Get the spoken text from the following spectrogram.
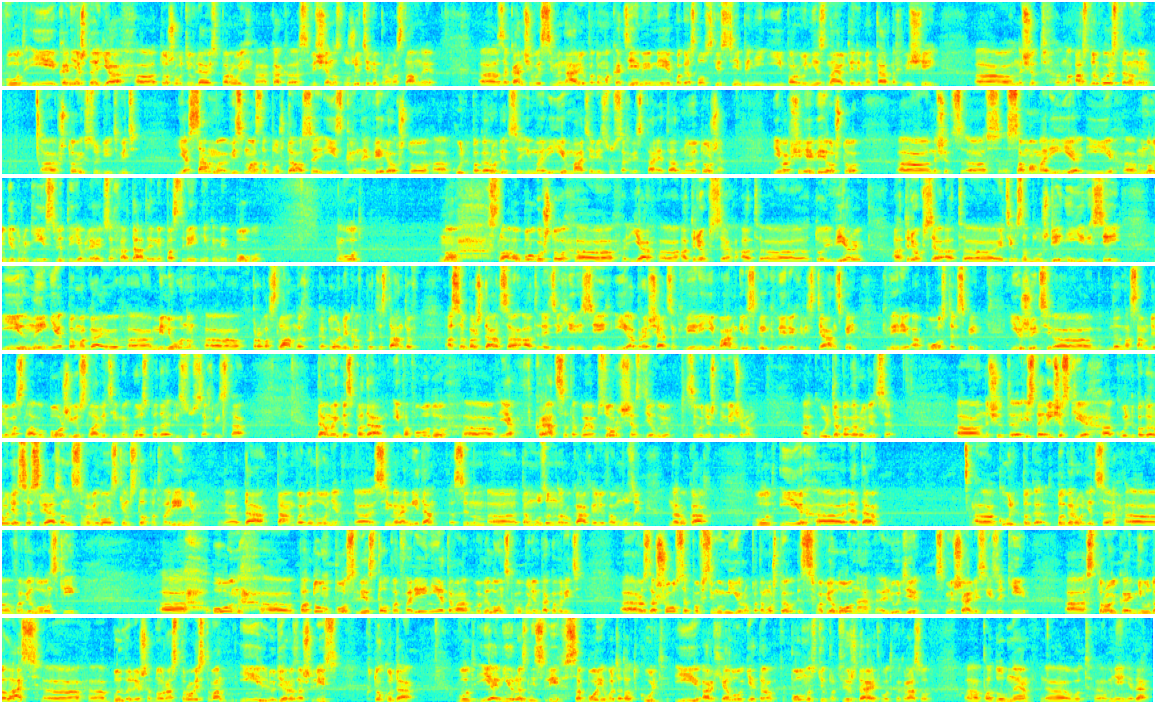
Вот, и, конечно, я тоже удивляюсь порой, как священнослужители православные, Э, заканчивая семинарию, потом академию, имеют богословские степени и порой не знают элементарных вещей. Э, значит, ну, а с другой стороны, э, что их судить? Ведь я сам весьма заблуждался и искренне верил, что культ Богородицы и Марии, Матерь Иисуса Христа, это одно и то же. И вообще я верил, что значит, сама Мария и многие другие святые являются ходатаями, посредниками к Богу. Вот. Но слава Богу, что э, я э, отрекся от э, той веры, отрекся от э, этих заблуждений, ересей, и ныне помогаю э, миллионам э, православных, католиков, протестантов освобождаться от этих ересей и обращаться к вере евангельской, к вере христианской, к вере апостольской и жить э, на самом деле во славу Божью, славить имя Господа Иисуса Христа. Дамы и господа, и по поводу, э, я вкратце такой обзор сейчас делаю сегодняшним вечером, э, культа Богородицы. Э, значит, исторически культ Богородицы связан с Вавилонским столпотворением. Да, там в Вавилоне Семирамида с сыном Тамузом на руках или Фамузой на руках. Вот, и это культ Богородицы Вавилонский, он а, потом, после столпотворения этого вавилонского, будем так говорить, а, разошелся по всему миру, потому что с Вавилона люди смешались языки, стройка не удалась, было лишь одно расстройство, и люди разошлись кто куда. Вот, и они разнесли с собой вот этот культ. И археология это полностью подтверждает вот как раз вот подобное вот мнение, да.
